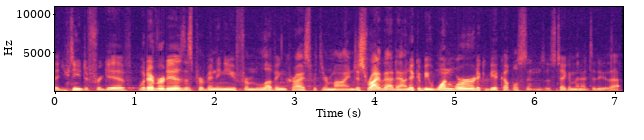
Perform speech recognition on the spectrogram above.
that you need to forgive, whatever it is that's preventing you from loving Christ with your mind, just write that down. It could be one word, it could be a couple sentences. Take a minute to do that.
